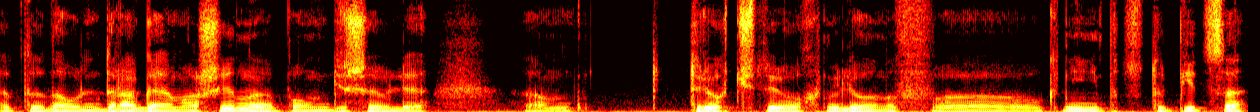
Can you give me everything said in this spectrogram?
Это довольно дорогая машина, по-моему, дешевле там, 3-4 миллионов э, к ней не подступиться.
